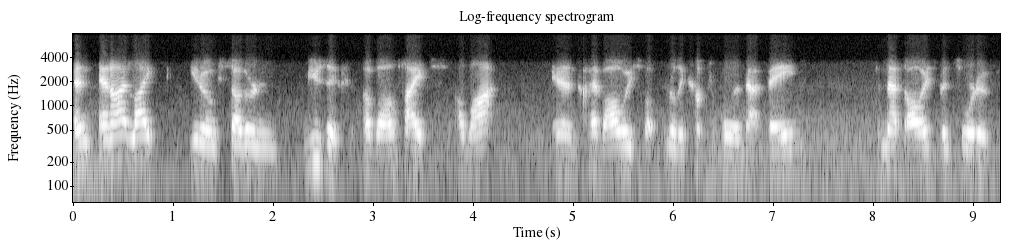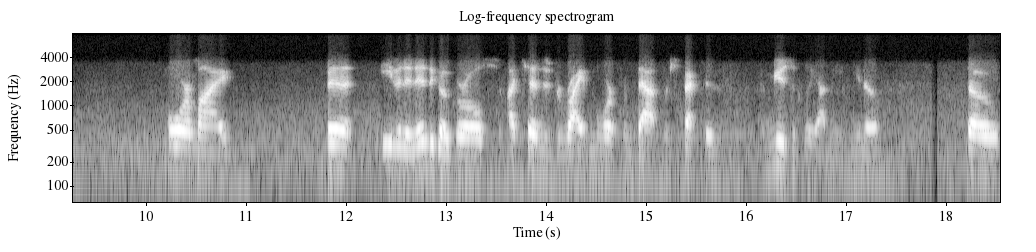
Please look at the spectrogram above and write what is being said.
And, and I like, you know, Southern music of all types a lot, and I have always felt really comfortable in that vein, and that's always been sort of more my bit. Even in Indigo Girls, I tended to write more from that perspective, musically. I mean, you know. So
